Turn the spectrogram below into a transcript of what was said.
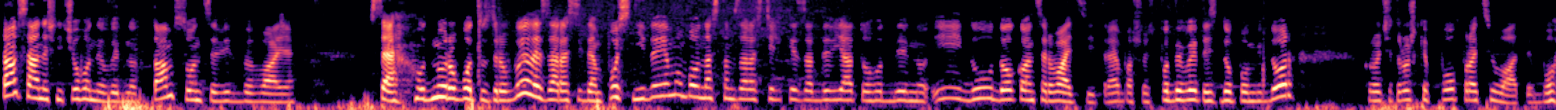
там саниш нічого не видно, там сонце відбиває. Все, одну роботу зробили. Зараз йдемо поснідаємо, бо в нас там зараз тільки за 9 годину. І йду до консервації. Треба щось подивитись до помідор. Коротше, трошки попрацювати, бо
